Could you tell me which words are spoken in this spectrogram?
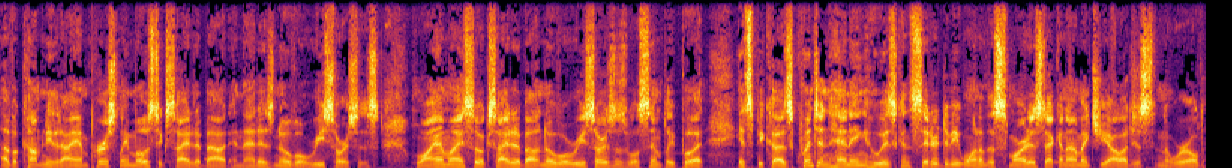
of a company that I am personally most excited about, and that is Novo Resources. Why am I so excited about Novo Resources? Well, simply put, it's because Quinton Hennigh, who is considered to be one of the smartest economic geologists in the world,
